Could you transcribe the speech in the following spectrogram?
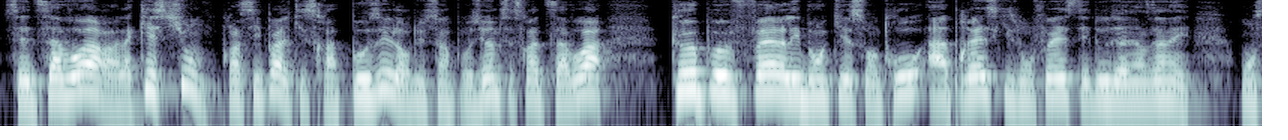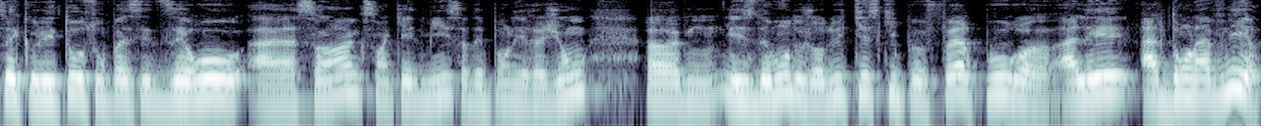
c'est de savoir, la question principale qui sera posée lors du symposium, ce sera de savoir que peuvent faire les banquiers centraux après ce qu'ils ont fait ces deux dernières années On sait que les taux sont passés de 0 à 5, 5,5, ça dépend des régions. Euh, ils se demandent aujourd'hui qu'est-ce qu'ils peuvent faire pour euh, aller à, dans l'avenir?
